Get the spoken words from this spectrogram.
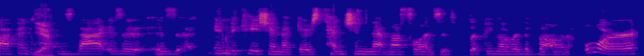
Oftentimes yeah. that is a is an indication that there's tension in that muscle as it's flipping over the bone or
